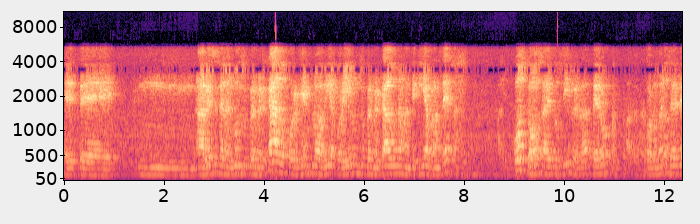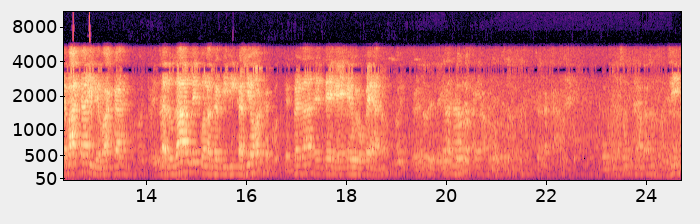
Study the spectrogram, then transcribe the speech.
este, mm, a veces en algún supermercado, por ejemplo, había por ahí un supermercado una mantequilla francesa costosa, eso sí, ¿verdad? Pero por lo menos es de vaca y de vaca saludable con la certificación, ¿verdad? De, eh, europea, ¿no? ¿Sí?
